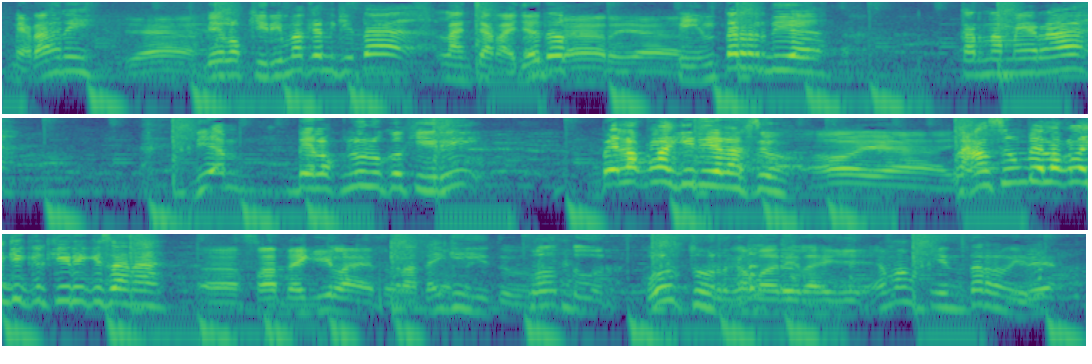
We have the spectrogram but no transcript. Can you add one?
merah nih Ya. belok kiri mah kan kita lancar aja Lancar, ya. pinter dia karena merah dia belok dulu ke kiri belok lagi dia langsung Oh iya, iya. langsung belok lagi ke kiri ke sana Eh, strategi lah itu. strategi gitu kultur kultur kembali lagi emang pinter gitu Dia-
